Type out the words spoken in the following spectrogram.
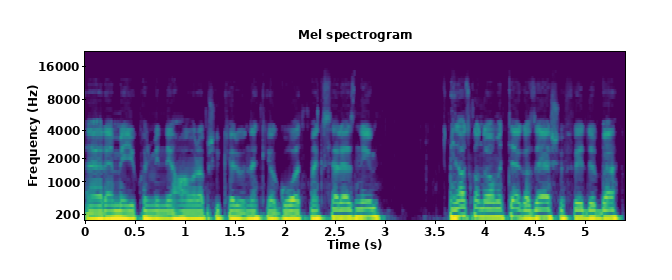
Reméljük, hogy minél hamarabb sikerül neki a gólt megszerezni. Én azt gondolom, hogy tényleg az első félidőben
